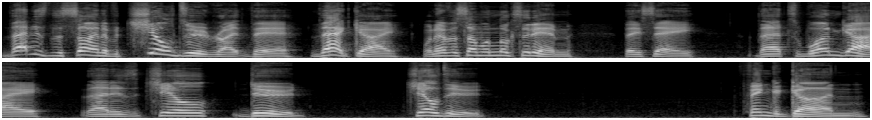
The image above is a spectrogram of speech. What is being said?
That is the sign of a chill dude right there. That guy, whenever someone looks at him, they say, that's one guy that is a chill dude. Chill dude. Finger gun.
